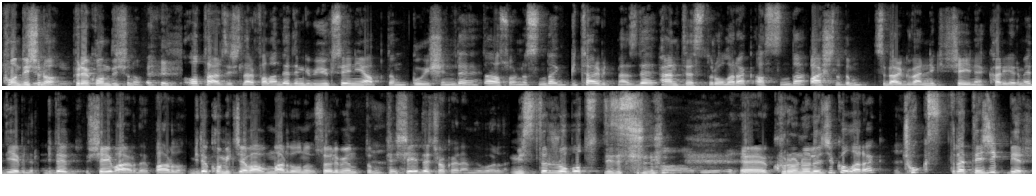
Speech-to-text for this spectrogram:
condition o. Pre-condition o. O tarz işler falan. Dediğim gibi yükseğini yaptım bu işinde. Daha sonrasında biter bitmez de pentester olarak aslında başladım siber güvenlik şeyine, kariyerime diyebilirim. Bir de şey vardı pardon. Bir de komik cevabım vardı onu söylemeyi unuttum. şey de çok önemli bu arada. Mr. Robot dizisinin e, kronolojik olarak çok stratejik bir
